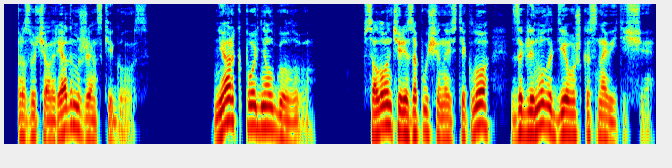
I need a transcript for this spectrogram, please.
— прозвучал рядом женский голос. Ньярк поднял голову. В салон через опущенное стекло заглянула девушка-сновидящая.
